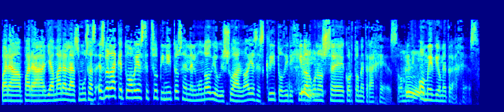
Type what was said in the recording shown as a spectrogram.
para, para llamar a las musas. Es verdad que tú habías hecho pinitos en el mundo audiovisual, ¿no? Habías escrito, dirigido algunos eh, cortometrajes o, o mediometrajes.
